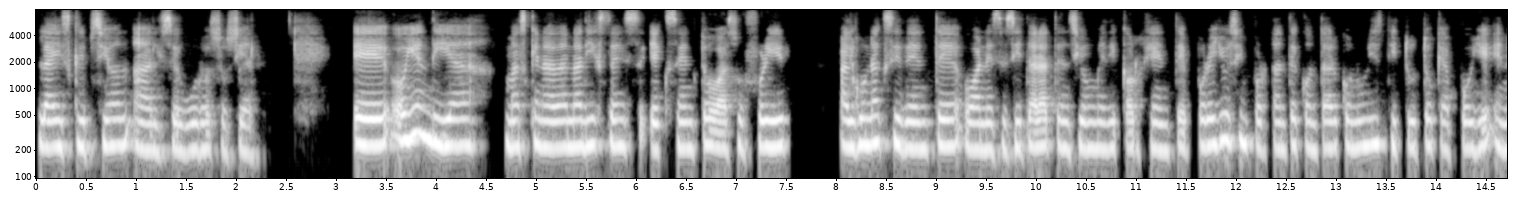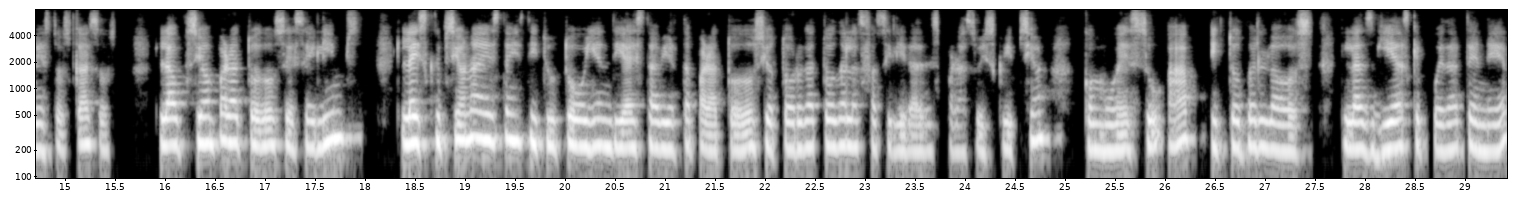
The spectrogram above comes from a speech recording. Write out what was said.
la inscripción al seguro social. Eh, hoy en día, más que nada, nadie está exento a sufrir algún accidente o a necesitar atención médica urgente. Por ello es importante contar con un instituto que apoye en estos casos. La opción para todos es el IMSS. La inscripción a este instituto hoy en día está abierta para todos y otorga todas las facilidades para su inscripción, como es su app y todas las guías que pueda tener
